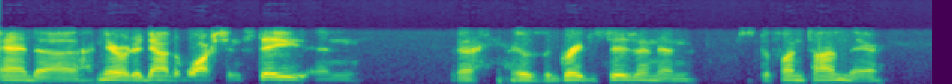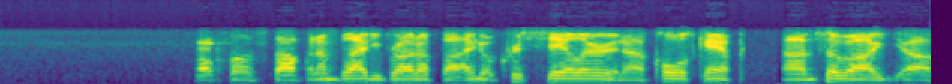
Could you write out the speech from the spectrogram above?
and uh, narrowed it down to Washington State, and it was a great decision and just a fun time there. Excellent stuff, and I'm glad you brought up. Uh, I know Chris Sailer and uh, Kohl's camp. Um, so uh, uh,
